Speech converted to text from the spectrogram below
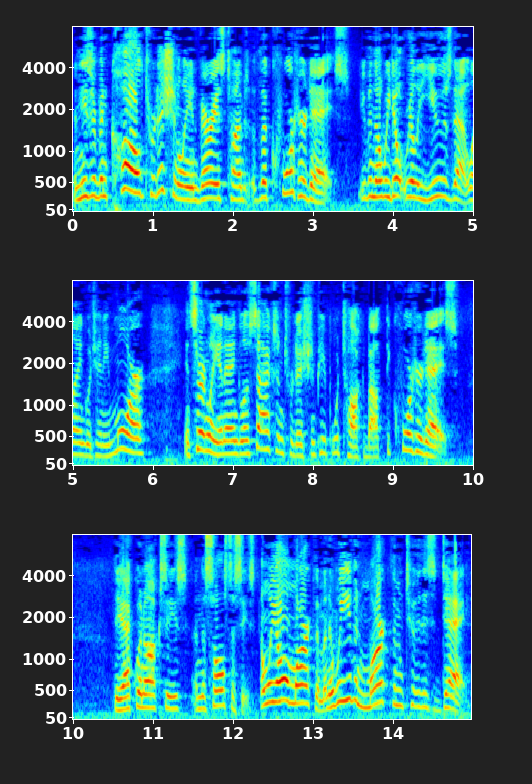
And these have been called traditionally in various times the quarter days. Even though we don't really use that language anymore, and certainly in Anglo-Saxon tradition, people would talk about the quarter days, the equinoxes and the solstices. And we all mark them, and we even mark them to this day.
